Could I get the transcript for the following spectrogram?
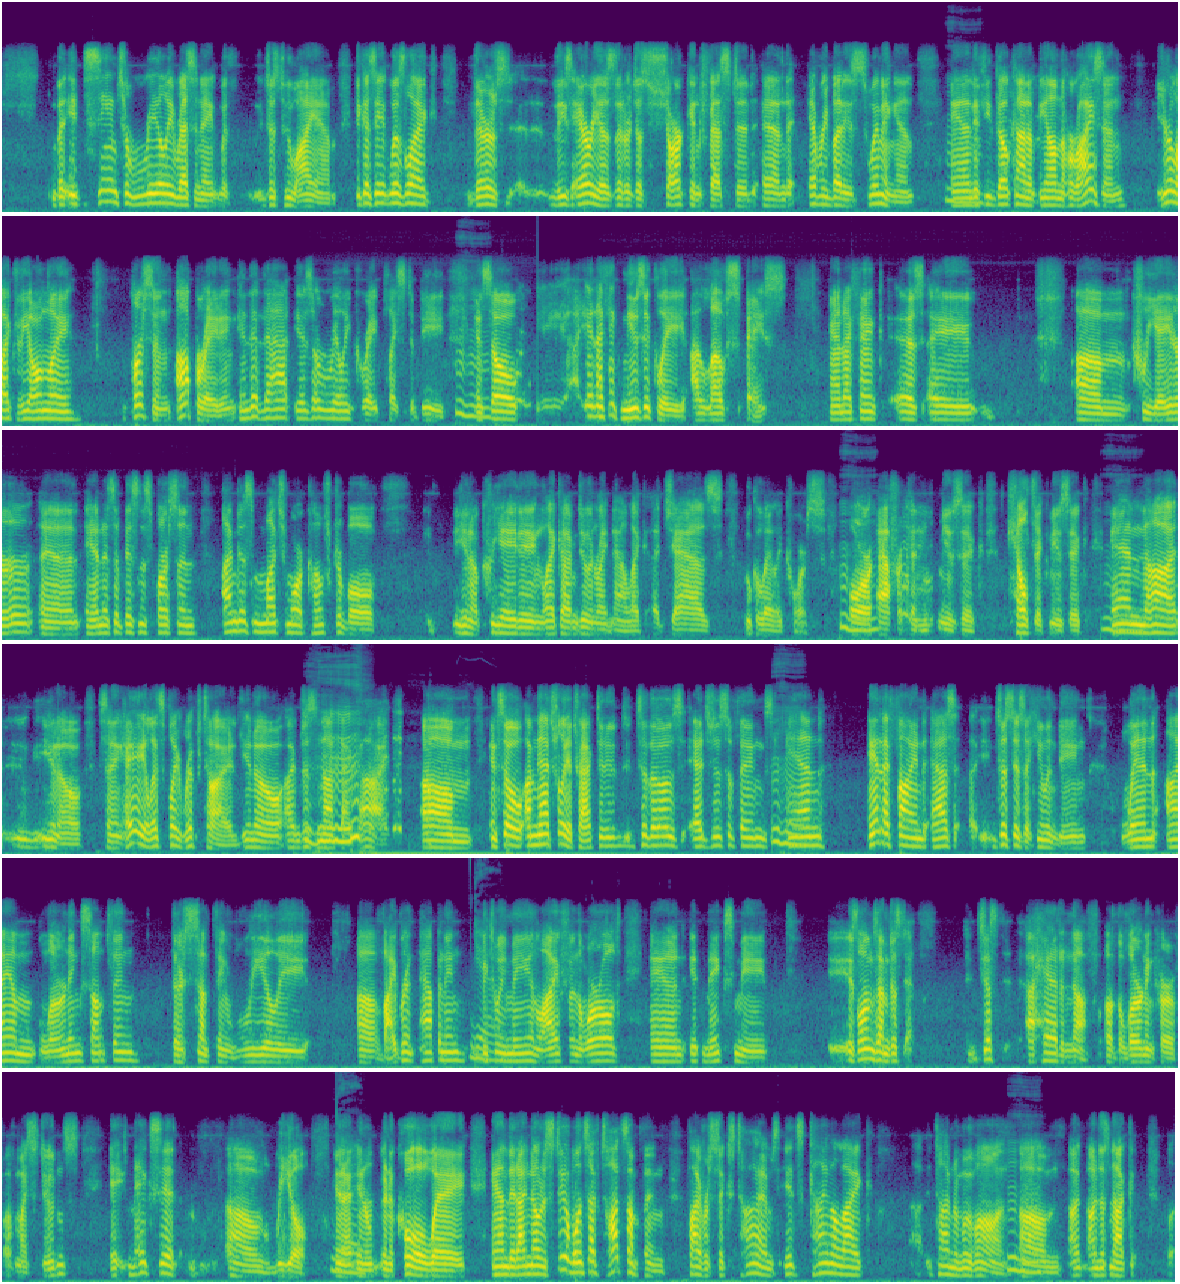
But it seemed to really resonate with just who I am because it was like there's these areas that are just shark infested and everybody's swimming in Mm-hmm. And if you go kind of beyond the horizon, you're like the only person operating and that that is a really great place to be mm-hmm. and so and i think musically i love space and i think as a um, creator and and as a business person i'm just much more comfortable you know creating like i'm doing right now like a jazz ukulele course mm-hmm. or African music Celtic music mm-hmm. and not, you know, saying, hey, let's play Riptide. You know, I'm just mm-hmm. not that mm-hmm. guy. Um, and so I'm naturally attracted to those edges of things. Mm-hmm. And and I find as just as a human being, when I am learning something, there's something really uh, vibrant happening yeah. between me and life and the world, and it makes me, as long as I'm just just ahead enough of the learning curve of my students, it makes it um, real in, a, in, a, in a cool way. And that I notice too, once I've taught something five or six times, it's kind of like uh, time to move on. Mm-hmm. Um, I, am just not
